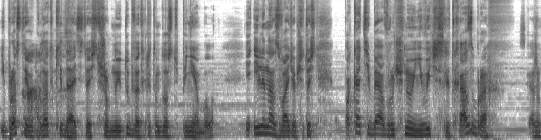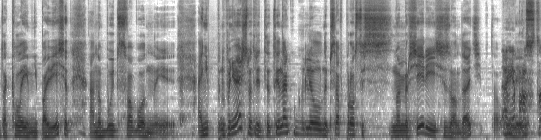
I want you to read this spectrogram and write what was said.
и просто его куда-то кидать, то есть, чтобы на Ютубе в открытом доступе не было. И, или назвать вообще, то есть, пока тебя вручную не вычислит Hasbro, скажем так, клейм не повесит, оно будет свободное. Они, ну, понимаешь, смотри, ты, ты нагуглил, написав просто номер серии и сезон, да, типа того? А или... я просто,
